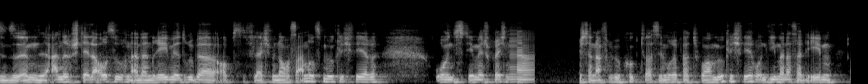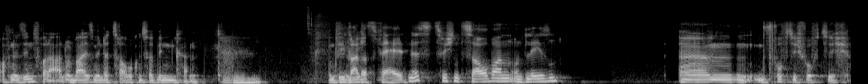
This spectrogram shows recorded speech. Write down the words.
eine andere Stelle aussuchen, dann reden wir drüber, ob es vielleicht noch was anderes möglich wäre. Und dementsprechend habe ich dann einfach geguckt, was im Repertoire möglich wäre und wie man das halt eben auf eine sinnvolle Art und Weise mit der Zauberkunst verbinden kann. Mhm. Und wie war das Verhältnis zwischen Zaubern und Lesen? 50-50.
